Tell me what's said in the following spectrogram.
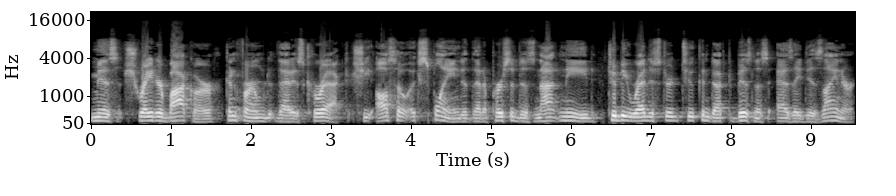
Ms. Schrader Bachar confirmed that is correct. She also explained that a person does not need to be registered to conduct business as a designer.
